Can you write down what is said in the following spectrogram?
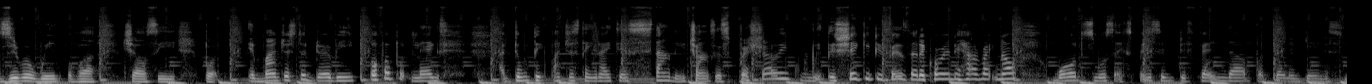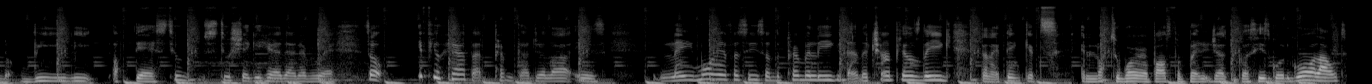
0 win over Chelsea. But in Manchester Derby, over legs, I don't think Manchester United stand a chance, especially with the shaky defense that they currently have right now. World's most expensive defender, but then again, it's not really up there. Still, still shaky here and everywhere. So if you hear that Pep Guardiola is laying more emphasis on the Premier League than the Champions League, then I think it's a lot to worry about for managers because he's going to go all out.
